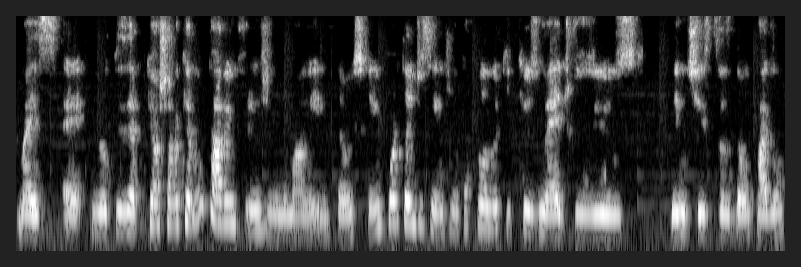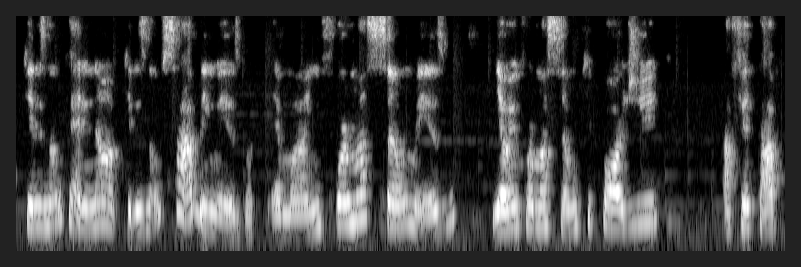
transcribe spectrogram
Mas é, como eu quiser, porque eu achava que eu não estava infringindo uma lei. Então, isso que é importante. Assim, a gente não está falando aqui que os médicos e os dentistas não pagam porque eles não querem, não, é porque eles não sabem mesmo. É uma informação mesmo, e é uma informação que pode afetar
